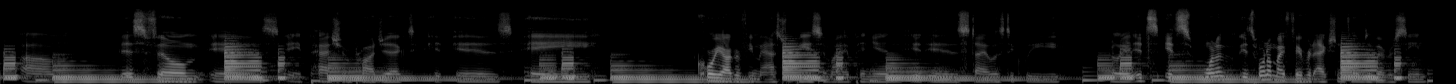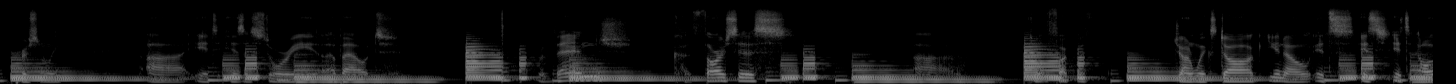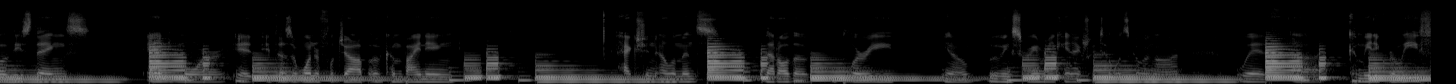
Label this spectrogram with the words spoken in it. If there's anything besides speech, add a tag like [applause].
Um, this film is a passion project. It is a choreography masterpiece, in my opinion. It is stylistically brilliant. It's it's one of it's one of my favorite action films I've ever seen personally. Uh, it is a story about revenge, catharsis. John Wick's dog. You know, it's it's it's all of these things and more. It it does a wonderful job of combining action elements without all the blurry, you know, moving screen where you can't actually tell what's going on. With uh, comedic relief,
